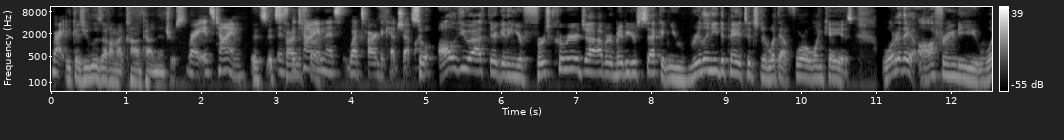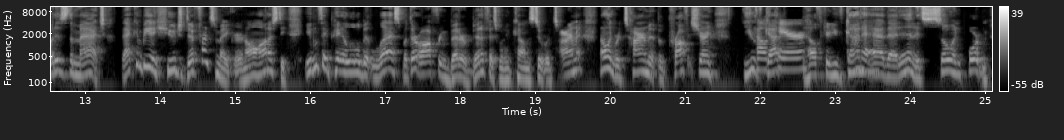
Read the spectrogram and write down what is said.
Right. because you lose out on that compound interest Right. It's time. it's it's, It's time the time that's what's hard to catch up on. so all of you out there getting your first career job or maybe your second you really need to pay attention to what that 401k is what are they offering to you what is the match that can be a huge difference maker in all honesty even if they pay a little bit less but they're offering better benefits when it comes to retirement not only retirement but profit sharing you've Healthcare. got healthcare you've got to Mhm. add that in it's so important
